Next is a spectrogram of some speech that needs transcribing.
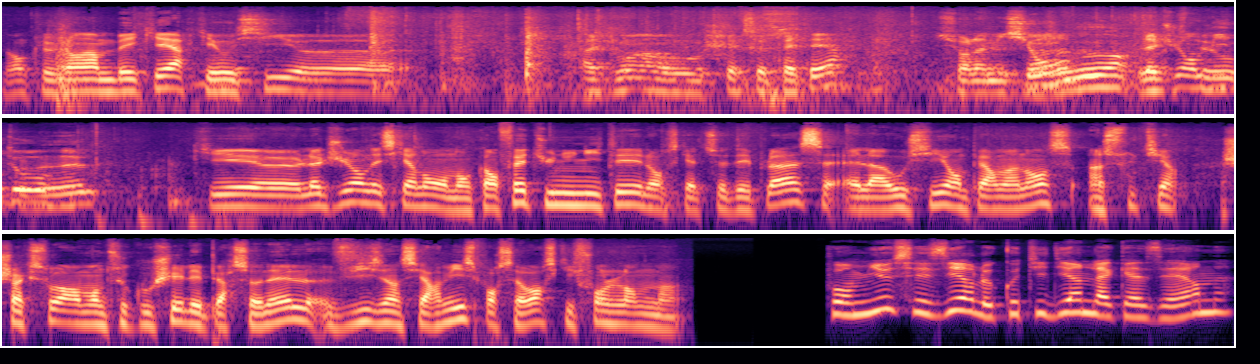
Donc le gendarme Becker qui est aussi euh, adjoint au chef secrétaire sur la mission. L'adjudant Bito qui est euh, l'adjudant d'escadron. Donc en fait, une unité, lorsqu'elle se déplace, elle a aussi en permanence un soutien. Chaque soir avant de se coucher, les personnels visent un service pour savoir ce qu'ils font le lendemain. Pour mieux saisir le quotidien de la caserne,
